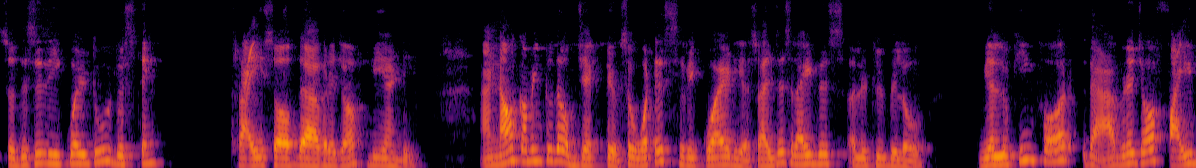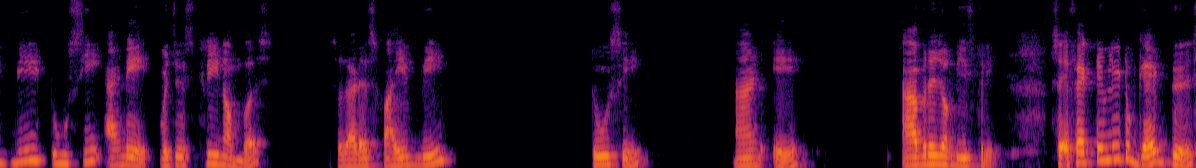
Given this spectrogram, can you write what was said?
So this is equal to this thing, thrice of the average of B and D. And now coming to the objective. So what is required here? So I'll just write this a little below we are looking for the average of 5b 2c and a which is three numbers. So that is 5b 2c and a. Average of these three. So effectively to get this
